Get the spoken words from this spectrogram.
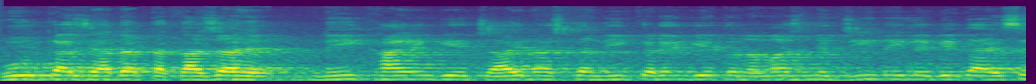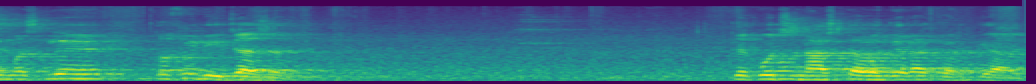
भूख का ज़्यादा तकाजा है, नहीं खाएँगे, चाय नाश्ता नहीं करेंगे तो नमाज़ में जी नहीं लगेगा, ऐसे मसले हैं तो फिर इजाज़त कि कुछ नाश्ता वगैरह करके आए।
